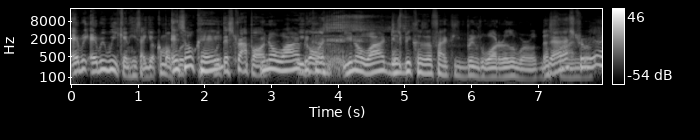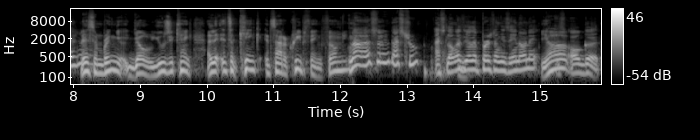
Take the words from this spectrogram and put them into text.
every every weekend he's like, "Yo, come on, It's put, okay. Put the strap on. You know why? We because going- you know why? Just because of the fact he brings water to the world. That's Yeah, fine. that's true. Yeah, yeah. Listen, bring your yo, use your kink. It's a kink. It's not a creep thing. Feel me? no, that's uh, that's true. As long as the other person is in on it, it's all good.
